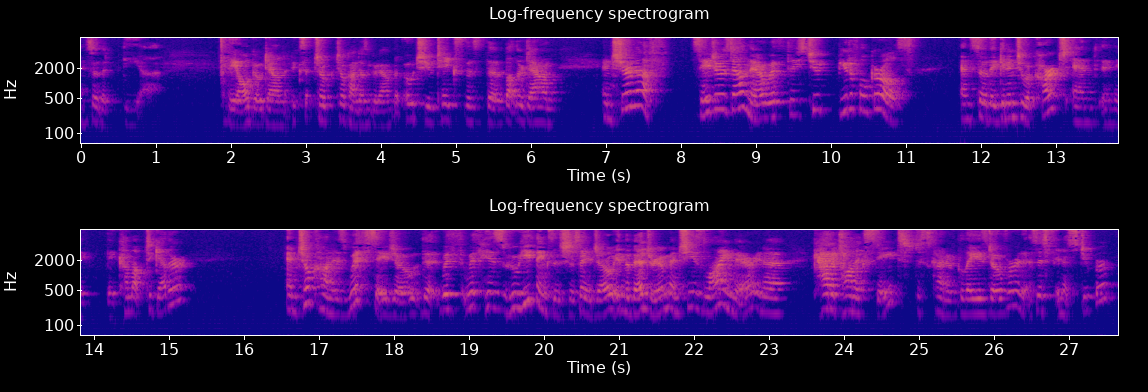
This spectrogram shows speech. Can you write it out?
And so the, the, uh, they all go down, except Chok- Chokan doesn't go down, but Ochu takes this, the butler down. And sure enough, Seijo is down there with these two beautiful girls. And so they get into a cart and, and they, they come up together. And Chokan is with Seijo, with, with his, who he thinks is Seijo, in the bedroom, and she's lying there in a catatonic state, just kind of glazed over, as if in a stupor.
